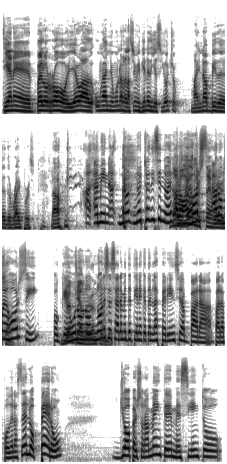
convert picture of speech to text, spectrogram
tiene el pelo rojo y lleva un año en una relación y tiene 18, might not be the, the right person. No. I I mean, no, no estoy diciendo eso. No, a lo mejor, a lo saying. mejor sí, porque Yo uno entiendo, no, necesariamente tiene que tener la experiencia para, para poder hacerlo, pero yo personalmente me siento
